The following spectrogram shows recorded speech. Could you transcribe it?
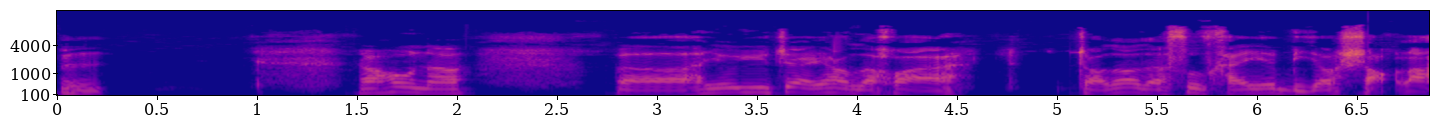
嗯，然后呢。呃，由于这样的话，找到的素材也比较少了，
